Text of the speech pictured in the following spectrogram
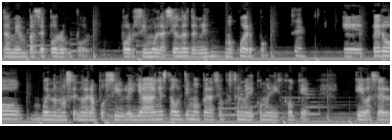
también pasé por, por, por simulaciones del mismo cuerpo. Sí. Eh, pero bueno, no sé, no era posible. Ya en esta última operación, pues el médico me dijo que, iba a ser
